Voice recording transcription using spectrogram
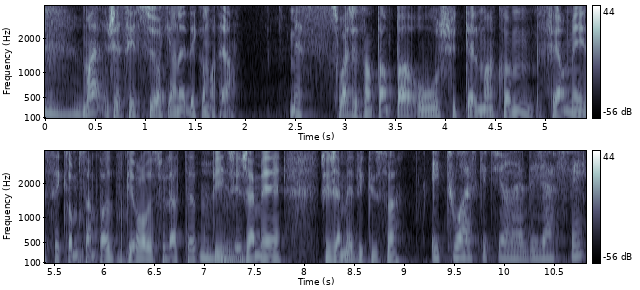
Mhm. Moi, je sais sûr qu'il y en a des commentaires. Mais soit je les entends pas, ou je suis tellement comme fermé, c'est comme ça me passe 10 pieds par-dessus la tête, puis Mhm. j'ai jamais, j'ai jamais vécu ça. Et toi, est-ce que tu en as déjà fait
